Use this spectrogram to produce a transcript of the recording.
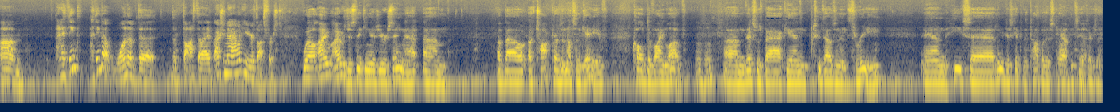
um and I think I think that one of the the thoughts that I've actually Matt, I want to hear your thoughts first. Well, I, I was just thinking as you were saying that um, about a talk President Nelson gave called Divine Love. Mm-hmm. Um, this was back in 2003, and he said, let me just get to the top of this talk Yeah, and see yeah. if there's a.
